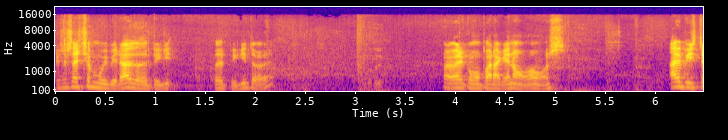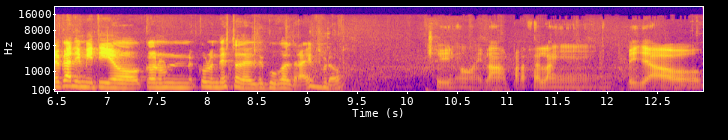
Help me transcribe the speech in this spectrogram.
Eso se ha hecho muy viral, lo del, piqui- lo del piquito, ¿eh? Bueno, a ver, como para que no, vamos. ¿Has visto que ha dimitido con un, con un de esto del Google Drive, bro? Sí, no, y la, para hacerla han pillado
